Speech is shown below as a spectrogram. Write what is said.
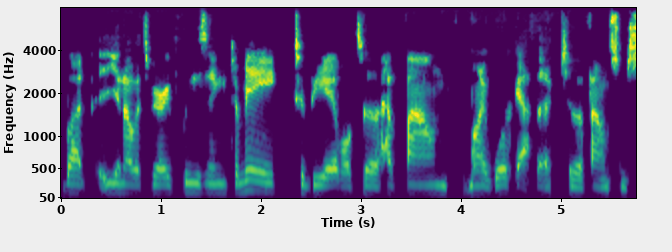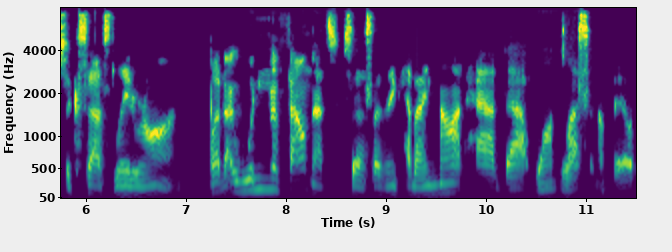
but you know, it's very pleasing to me to be able to have found my work ethic, to have found some success later on. But I wouldn't have found that success, I think, had I not had that one lesson of failure.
